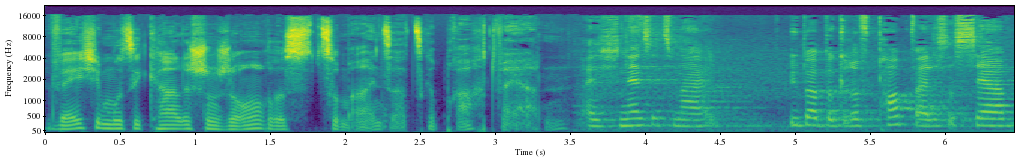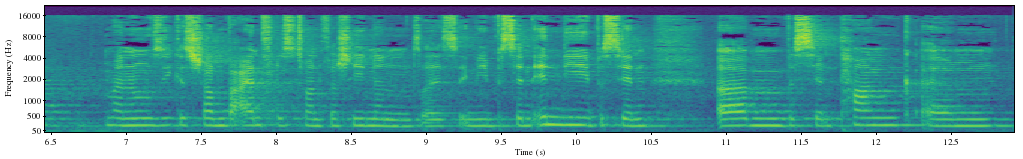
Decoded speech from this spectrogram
welche musikalischen Genres zum Einsatz gebracht werden. Also ich nenne es jetzt mal Überbegriff Pop, weil das ist ja, meine Musik ist schon beeinflusst von verschiedenen, sei es irgendwie ein bisschen Indie, ein bisschen Urban, ein bisschen Punk. Ähm,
